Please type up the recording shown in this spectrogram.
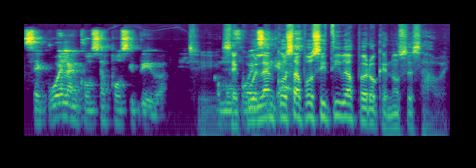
se cuelan cosas positivas. se cuelan cosas positivas, pero que no se sabe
